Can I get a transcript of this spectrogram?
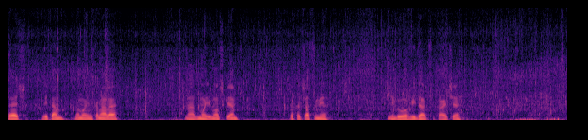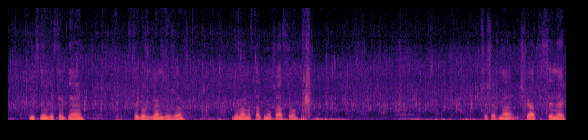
Cześć, witam na moim kanale nad moim oczkiem. Trochę czasu mnie nie było widać, słuchajcie. Nic nie udostępniałem z tego względu, że nie mam ostatnio czasu. Przyszedł na świat synek.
